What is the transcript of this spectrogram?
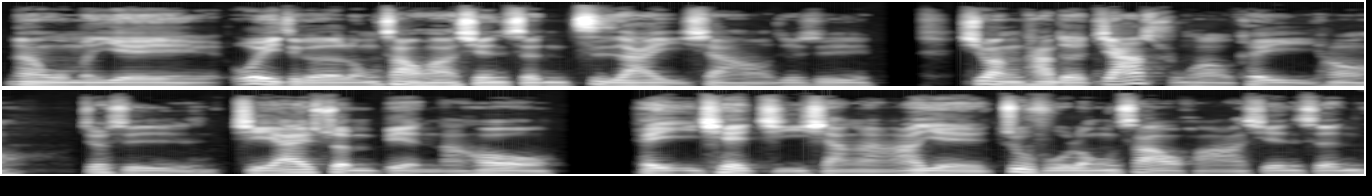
那我们也为这个龙少华先生致哀一下哈，就是。希望他的家属哈可以哈，就是节哀顺变，然后可以一切吉祥啊！啊，也祝福龙少华先生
